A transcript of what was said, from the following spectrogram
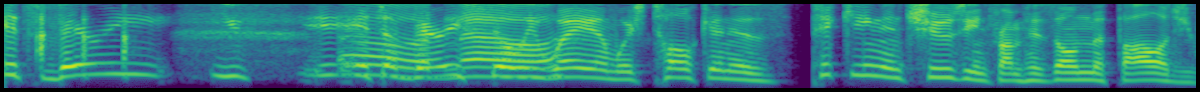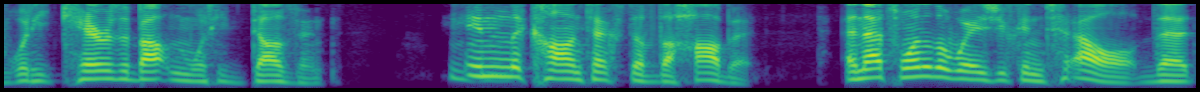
it's very you it's a Oh, very silly way in which Tolkien is picking and choosing from his own mythology what he cares about and what he doesn't Mm-hmm. in the context of the Hobbit. And that's one of the ways you can tell that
